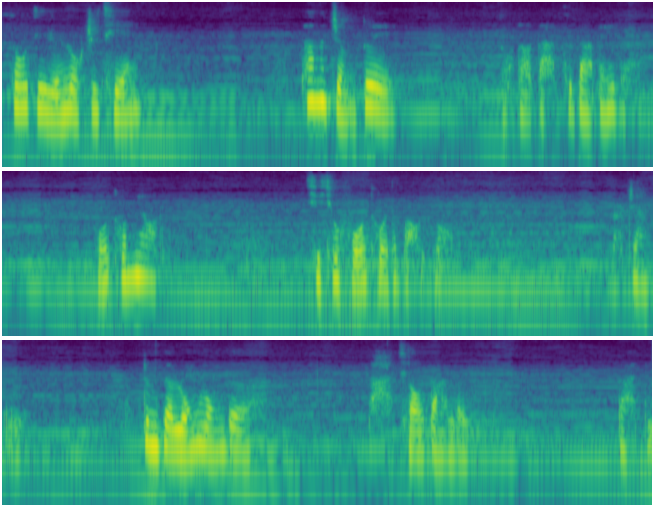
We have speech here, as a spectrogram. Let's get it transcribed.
搜集人肉之前，他们整队走到大慈大悲的佛陀庙里，祈求佛陀的保佑。而战鼓正在隆隆的大敲大擂，大地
